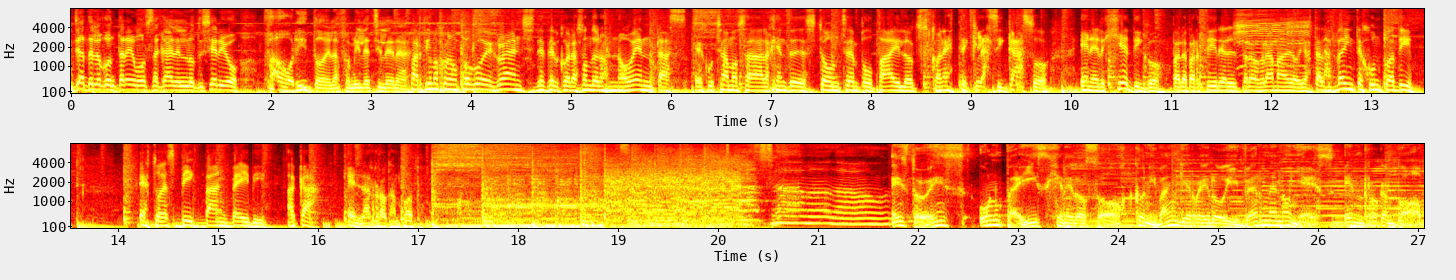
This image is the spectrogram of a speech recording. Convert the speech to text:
Ya te lo contaremos acá en el noticiario favorito de la familia chilena. Partimos con un poco de grunge desde el corazón de los noventas. Escuchamos a la gente de Stone Temple Pilots con este clasicazo energético para partir el programa de hoy. Hasta las 20 junto a ti. Esto es Big Bang Baby, acá en la Rock and Pop. Esto es Un País Generoso con Iván Guerrero y Berna Núñez en Rock and Pop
